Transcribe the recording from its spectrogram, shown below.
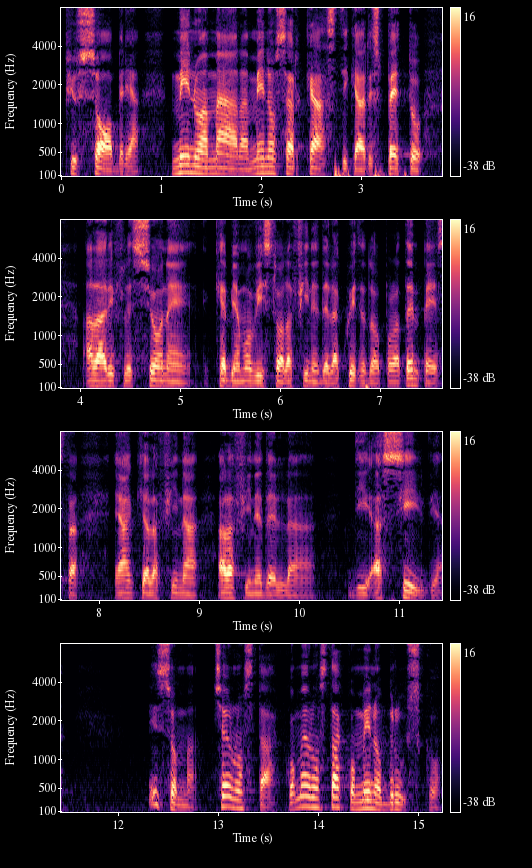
più sobria, meno amara, meno sarcastica rispetto alla riflessione che abbiamo visto alla fine della quiete dopo la tempesta e anche alla fine, alla fine del, di Assilvia. Insomma, c'è uno stacco, ma è uno stacco meno brusco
